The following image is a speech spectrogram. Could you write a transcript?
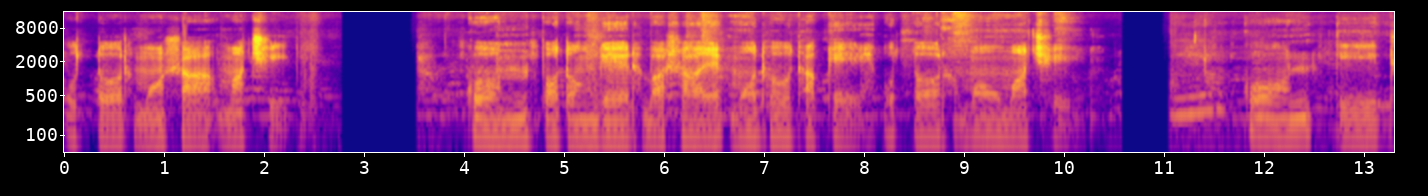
উত্তর, মশা, মাছি। কোন পতঙ্গের বাসায় মধু থাকে? উত্তর, মৌমাছি। কোন কীট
